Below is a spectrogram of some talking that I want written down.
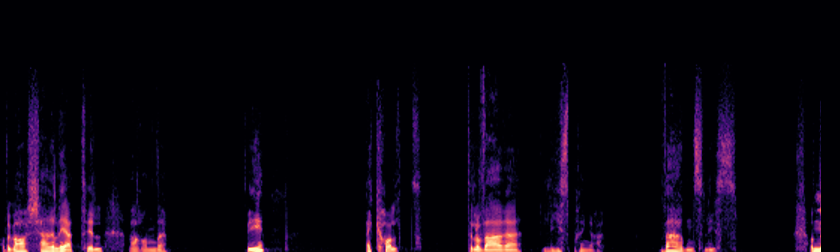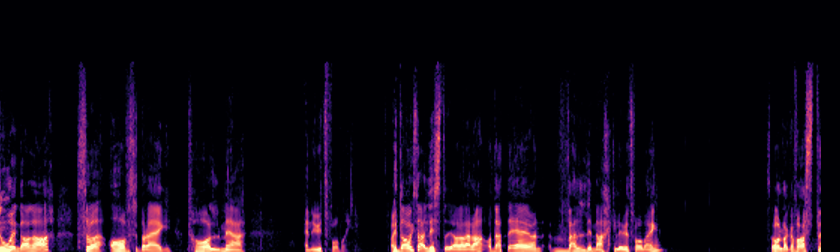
at dere har kjærlighet til hverandre. Vi er kalt til å være lysbringere. Verdens lys. Og Noen ganger så avslutter jeg talen med en utfordring. Og I dag så har jeg lyst til å gjøre det, da, og dette er jo en veldig merkelig utfordring. Så hold dere fast.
